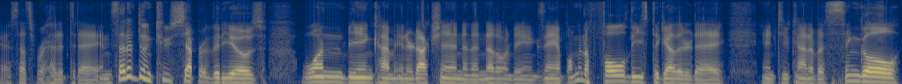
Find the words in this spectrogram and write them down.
Okay, so that's where we're headed today. And instead of doing two separate videos, one being kind of an introduction and another one being an example, I'm going to fold these together today into kind of a single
